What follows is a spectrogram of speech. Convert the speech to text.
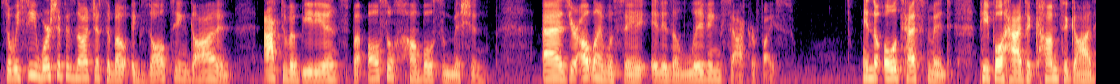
So we see worship is not just about exalting God and active obedience, but also humble submission. As your outline will say, it is a living sacrifice in the Old Testament, people had to come to God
